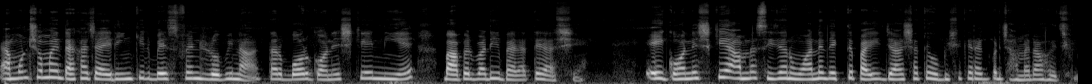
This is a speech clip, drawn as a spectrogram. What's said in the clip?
এমন সময় দেখা যায় রিঙ্কির বেস্ট ফ্রেন্ড রবিনা তার বর গণেশকে নিয়ে বাপের বাড়ি বেড়াতে আসে। এই গণেশকে আমরা সিজন ওয়ানে দেখতে পাই, যার সাথে অভিষেকের একবার ঝামেলা হয়েছিল।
